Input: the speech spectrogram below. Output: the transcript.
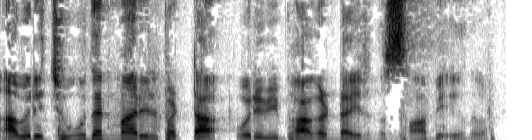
അവർ ജൂതന്മാരിൽപ്പെട്ട ഒരു വിഭാഗം ഉണ്ടായിരുന്നു സാബി എന്ന് പറഞ്ഞു.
